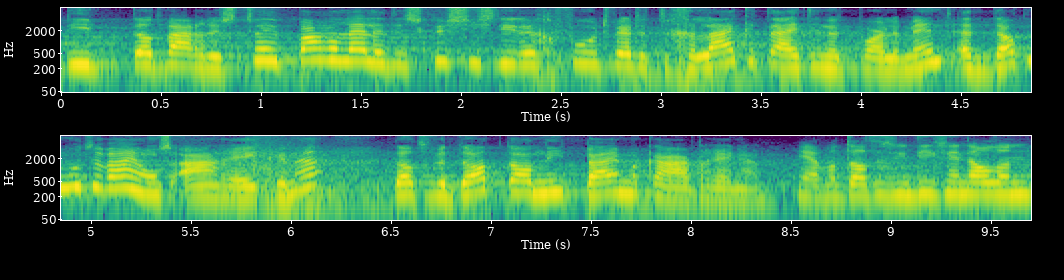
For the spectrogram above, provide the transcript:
die, dat waren dus twee parallele discussies die er gevoerd werden tegelijkertijd in het parlement. En dat moeten wij ons aanrekenen, dat we dat dan niet bij elkaar brengen. Ja, want dat is in die zin al een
